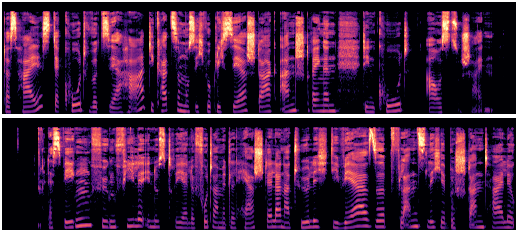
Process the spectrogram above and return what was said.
Das heißt, der Kot wird sehr hart, die Katze muss sich wirklich sehr stark anstrengen, den Kot auszuscheiden. Deswegen fügen viele industrielle Futtermittelhersteller natürlich diverse pflanzliche Bestandteile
